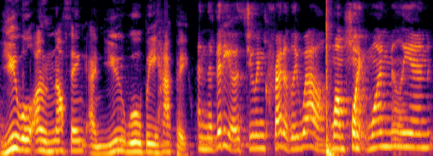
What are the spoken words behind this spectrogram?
You will own nothing and you will be happy. And the videos do incredibly well 1.1 million,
